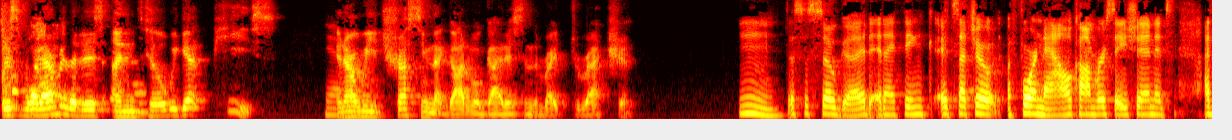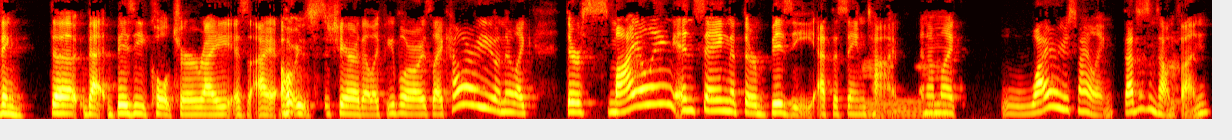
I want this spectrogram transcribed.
Just whatever that is until we get peace. Yeah. And are we trusting that God will guide us in the right direction? Mm, this is so good. And I think it's such a, a for now conversation. It's, I think the, that busy culture, right? As I always share that like people are always like, how are you? And they're like, they're smiling and saying that they're busy at the same time. And I'm mm. like, why are you smiling? That doesn't sound fun.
